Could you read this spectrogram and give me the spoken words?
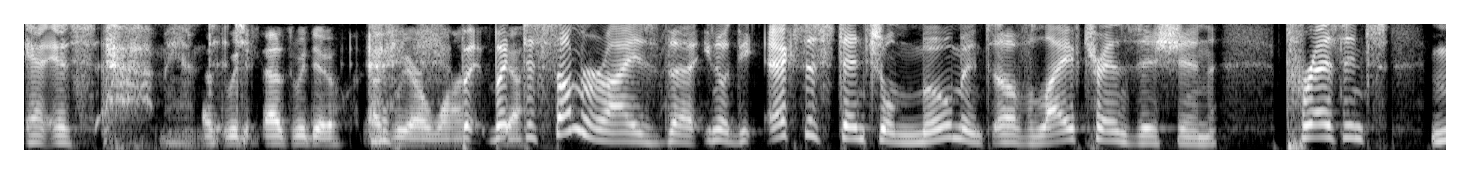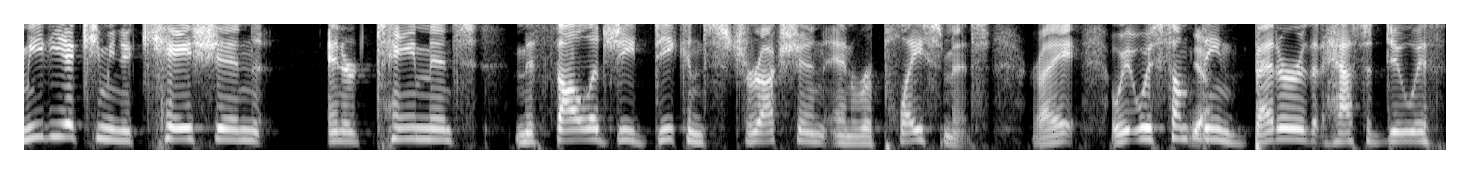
and it's ah, man as we, to, as we do as we are one but but yeah. to summarize the you know the existential moment of life transition present media communication entertainment mythology deconstruction and replacement right it was something yeah. better that has to do with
